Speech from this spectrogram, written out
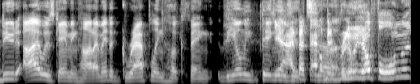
Dude, I was gaming hard. I made a grappling hook thing. The only thing is Yeah, I bet that'll be uh, really helpful in this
